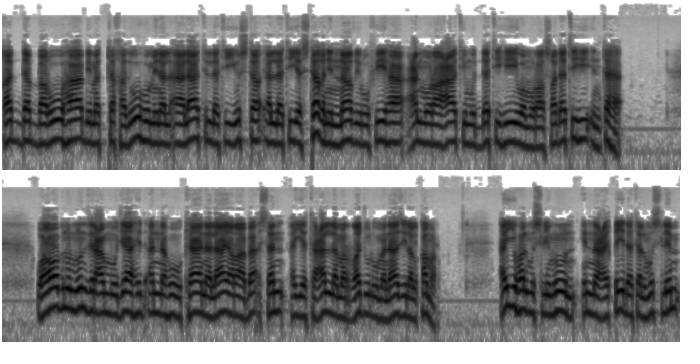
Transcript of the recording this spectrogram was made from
قد دبروها بما اتخذوه من الآلات التي. التي يستغني الناظر فيها عن مراعاة مدته ومراصدته انتهى. وروى ابن المنذر عن مجاهد أنه كان لا يرى بأسا أن يتعلم الرجل منازل القمر. أيها المسلمون إن عقيدة المسلم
